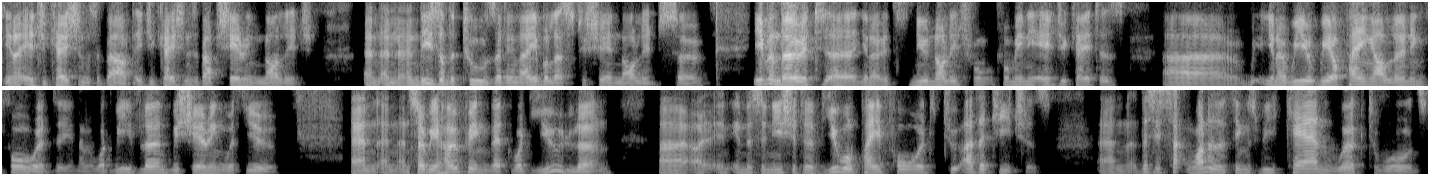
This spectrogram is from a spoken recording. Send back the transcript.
you know, education is about. Education is about sharing knowledge. And, and, and these are the tools that enable us to share knowledge. So even though it, uh, you know, it's new knowledge for, for many educators, uh, you know, we, we are paying our learning forward. You know, what we've learned, we're sharing with you. And, and, and so we're hoping that what you learn uh, in, in, this initiative, you will pay forward to other teachers. And this is one of the things we can work towards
